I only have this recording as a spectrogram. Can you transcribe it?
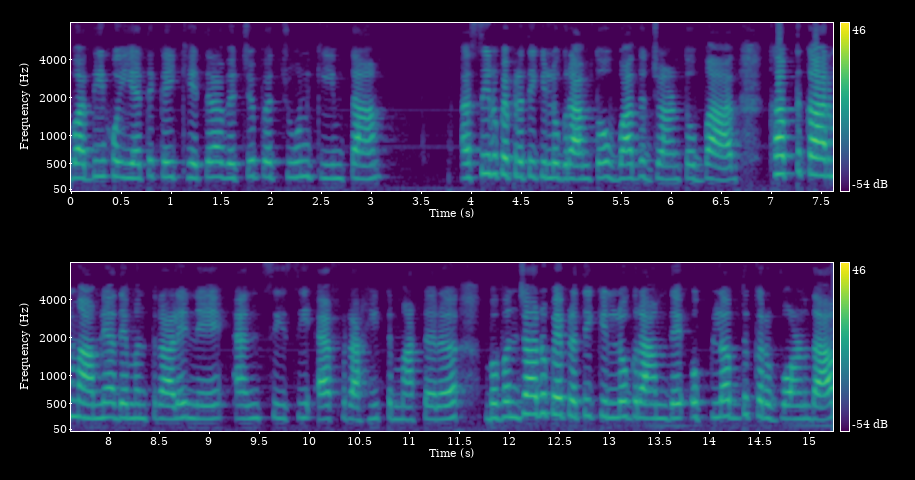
ਵਧੀ ਹੋਈ ਹੈ ਤੇ ਕਈ ਖੇਤਰਾਂ ਵਿੱਚ ਪ੍ਰਚੂਨ ਕੀਮਤਾਂ 80 ਰੁਪਏ ਪ੍ਰਤੀ ਕਿਲੋਗ੍ਰਾਮ ਤੋਂ ਵੱਧ ਜਾਣ ਤੋਂ ਬਾਅਦ ਖਪਤਕਾਰ ਮਾਮਲਿਆਂ ਦੇ ਮੰਤਰਾਲੇ ਨੇ NCCF ਰਾਹੀਂ ਟਮਾਟਰ 52 ਰੁਪਏ ਪ੍ਰਤੀ ਕਿਲੋਗ੍ਰਾਮ ਦੇ ਉਪਲਬਧ ਕਰਵਾਉਣ ਦਾ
